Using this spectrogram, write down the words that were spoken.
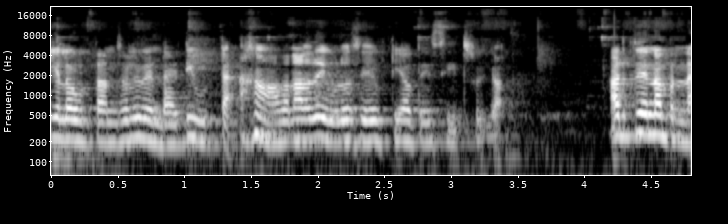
கீழே விட்டான்னு சொல்லி ரெண்டு அடி விட்டேன். அதனால தான் இவ்வளோ சேஃப்டியாக பேசிகிட்டு இருக்கா. அடுத்து என்ன பண்ண?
